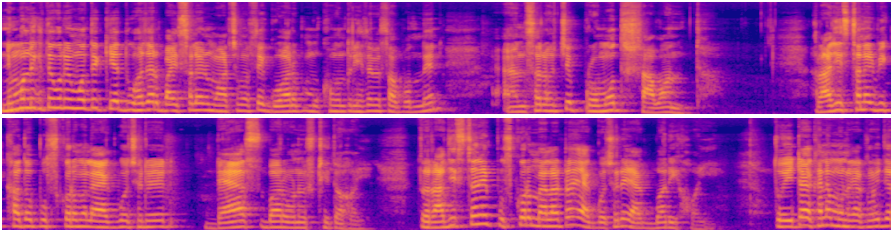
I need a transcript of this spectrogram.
নিম্নলিখিতগুলির মধ্যে কে দু হাজার বাইশ সালের মার্চ মাসে গোয়ার মুখ্যমন্ত্রী হিসেবে শপথ নেন? অ্যান্সার হচ্ছে প্রমোদ সাওয়ন্ত। রাজস্থানের বিখ্যাত পুষ্কর মেলা এক বছরের ড্যাশ বার অনুষ্ঠিত হয়। তো রাজস্থানের পুষ্কর মেলাটা এক বছরে একবারই হয়। তো এটা এখানে মনে রাখতে হবে যে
